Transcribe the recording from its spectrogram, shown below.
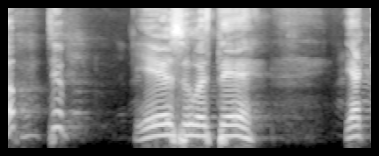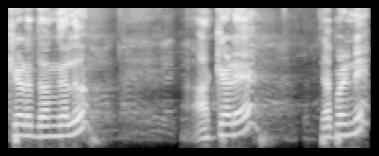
గప్ చిప్. ఏసు వస్తే ఎక్కడ దొంగలు? అక్కడే. చెప్పండి.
